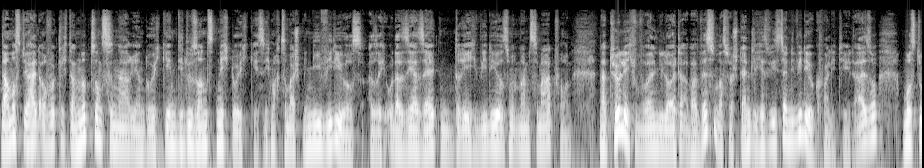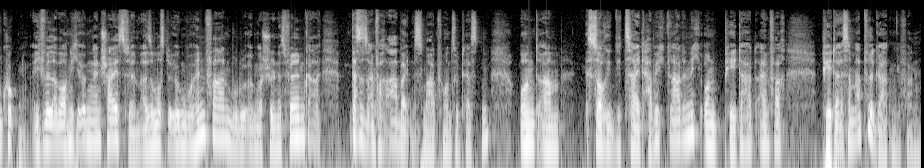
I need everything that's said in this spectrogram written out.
da musst du halt auch wirklich dann Nutzungsszenarien durchgehen, die du sonst nicht durchgehst. Ich mache zum Beispiel nie Videos, also ich oder sehr selten drehe ich Videos mit meinem Smartphone. Natürlich wollen die Leute aber wissen, was verständlich ist, wie ist denn die Videoqualität. Also musst du gucken. Ich will aber auch nicht irgendeinen Scheißfilm. Also musst du irgendwo hinfahren, wo du irgendwas Schönes filmen kannst. Das ist einfach Arbeit, ein Smartphone zu testen. Und ähm, sorry, die Zeit habe ich gerade nicht. Und Peter hat einfach, Peter ist im Apfelgarten gefangen.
